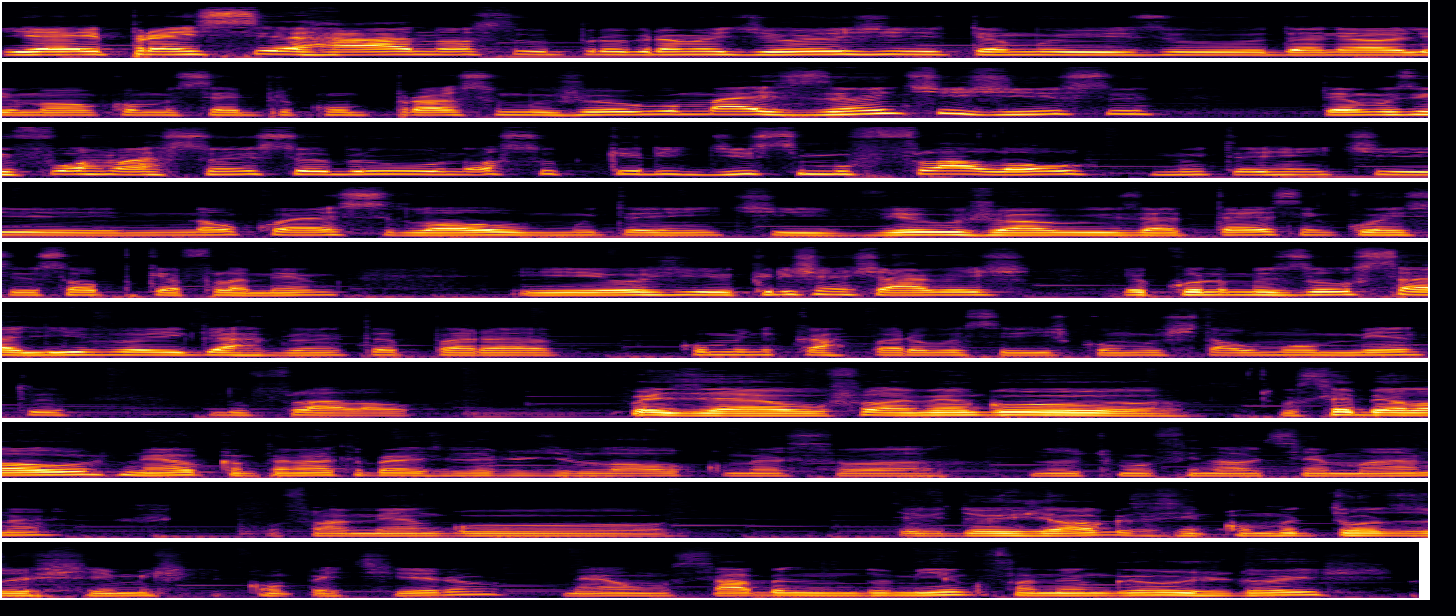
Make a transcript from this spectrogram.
E aí, pra encerrar nosso programa de hoje, temos o Daniel Limão, como sempre, com o próximo jogo. Mas antes disso, temos informações sobre o nosso queridíssimo Flalol. Muita gente não conhece LOL, muita gente vê os jogos até sem conhecer só porque é Flamengo. E hoje o Christian Chagas economizou saliva e garganta para comunicar para vocês como está o momento do Flalol. Pois é, o Flamengo, o CBLOL, né, o Campeonato Brasileiro de LoL começou no último final de semana. O Flamengo teve dois jogos, assim como todos os times que competiram, né, um sábado e um domingo, o Flamengo ganhou os dois.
